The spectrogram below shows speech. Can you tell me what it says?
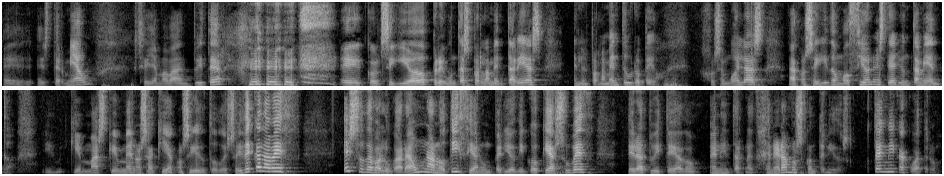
eh, Esther Miau, se llamaba en Twitter, eh, consiguió preguntas parlamentarias en el Parlamento Europeo. José Muelas ha conseguido mociones de ayuntamiento. Y quien más, quien menos aquí ha conseguido todo eso. Y de cada vez eso daba lugar a una noticia en un periódico que a su vez era tuiteado en Internet. Generamos contenidos. Técnica 4.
